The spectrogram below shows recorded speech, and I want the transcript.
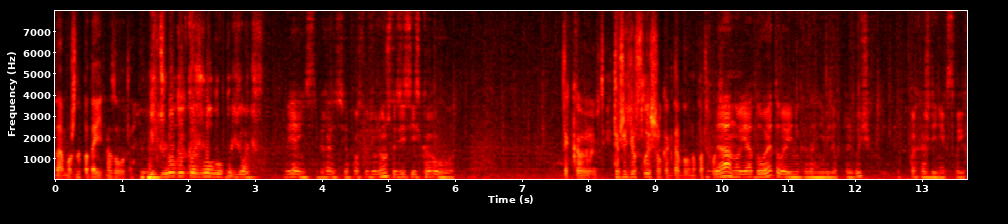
Да, можно подоить на золото. Не трогай корову, блядь. Да я и не собираюсь, я просто удивлен, что здесь есть корова. Так э, ты же ее слышал, когда был на подходе. Да, но я до этого ее никогда не видел в предыдущих прохождениях своих.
